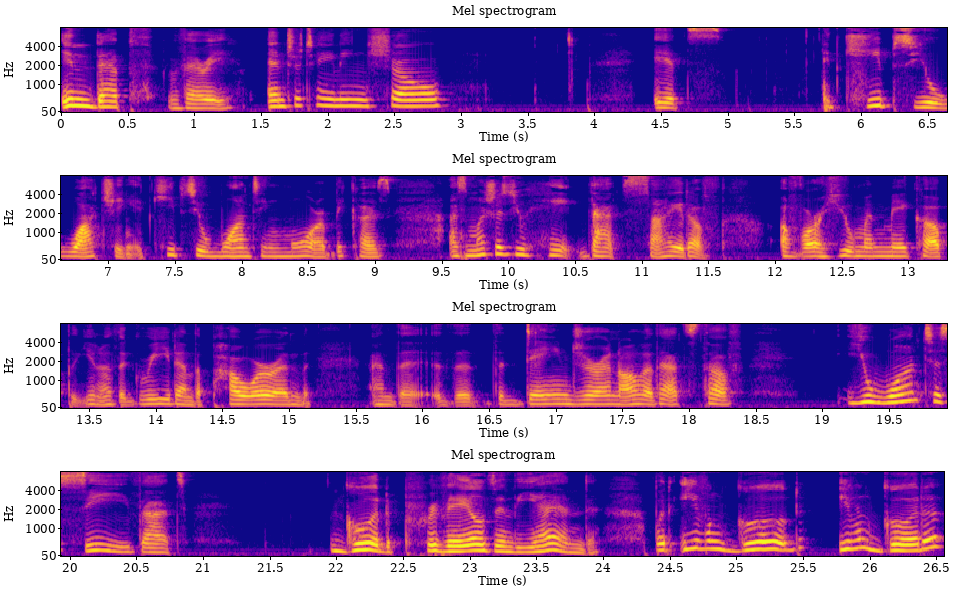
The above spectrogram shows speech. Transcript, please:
in depth, very entertaining show it's it keeps you watching it keeps you wanting more because as much as you hate that side of of our human makeup you know the greed and the power and and the the, the danger and all of that stuff you want to see that good prevails in the end. But even good even good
